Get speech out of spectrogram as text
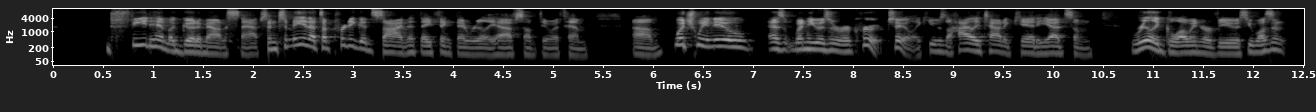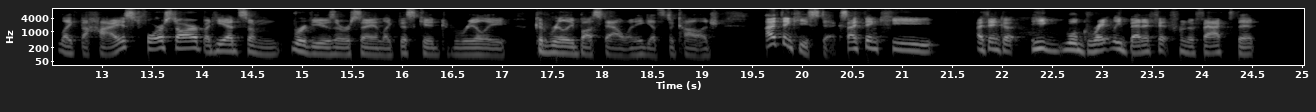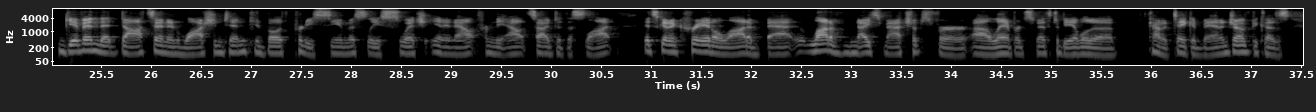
feed him a good amount of snaps. And to me, that's a pretty good sign that they think they really have something with him. Um, which we knew as when he was a recruit too. Like he was a highly touted kid. He had some really glowing reviews. He wasn't like the highest four star, but he had some reviews that were saying like this kid could really could really bust out when he gets to college. I think he sticks. I think he I think uh, he will greatly benefit from the fact that given that Dotson and Washington can both pretty seamlessly switch in and out from the outside to the slot, it's going to create a lot of bad, a lot of nice matchups for uh, Lambert Smith to be able to kind of take advantage of because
